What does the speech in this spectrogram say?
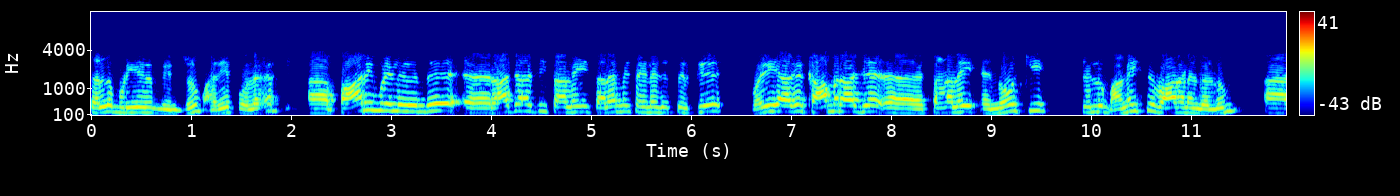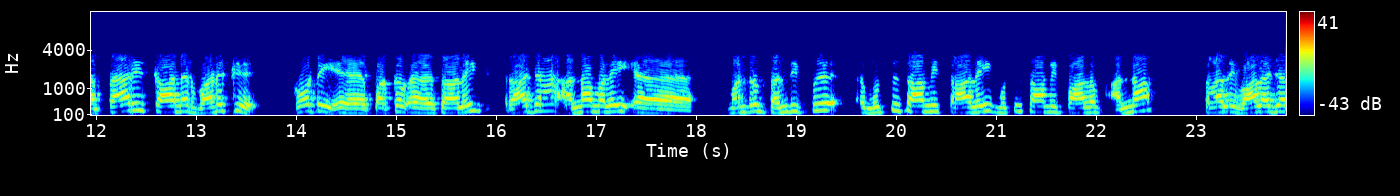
செல்ல முடியும் என்றும் அதே போல பாரிமுனையிலிருந்து ராஜாஜி சாலை தலைமை செயலகத்திற்கு வழியாக காமராஜர் சாலை நோக்கி செல்லும் அனைத்து வாகனங்களும் பாரிஸ் கார்னர் வடக்கு கோட்டை பக்க சாலை ராஜா அண்ணாமலை மன்றம் சந்திப்பு முத்துசாமி சாலை முத்துசாமி பாலம் அண்ணா சாலை வாலாஜா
